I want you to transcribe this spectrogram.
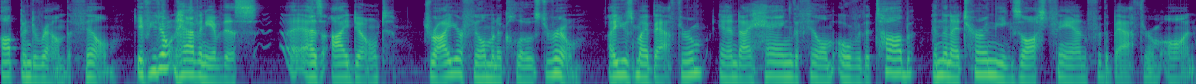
up and around the film. If you don't have any of this, as I don't, dry your film in a closed room. I use my bathroom and I hang the film over the tub and then I turn the exhaust fan for the bathroom on.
